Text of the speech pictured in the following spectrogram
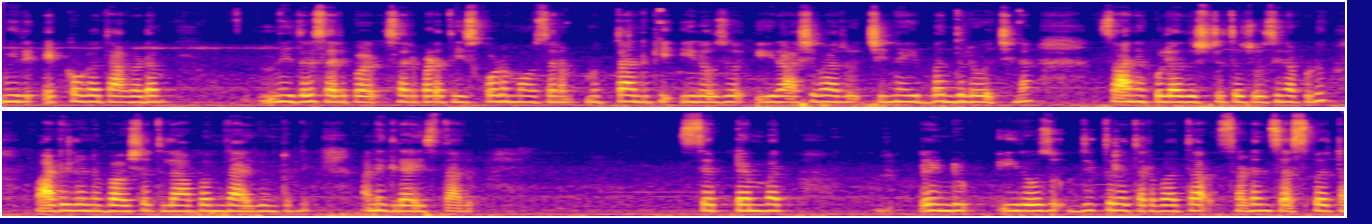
మీరు ఎక్కువగా తాగడం నిద్ర సరిప సరిపడ తీసుకోవడం అవసరం. మొత్తానికి ఈరోజు ఈ రాశివారు చిన్న ఇబ్బందులు వచ్చిన సానుకూల దృష్టితో చూసినప్పుడు వాటిలోని భవిష్యత్తు లాభం దాగి ఉంటుంది అని గ్రహిస్తారు. సెప్టెంబర్ రెండు ఈరోజు ఉద్రిక్తుల తర్వాత సడన్ సస్పెట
